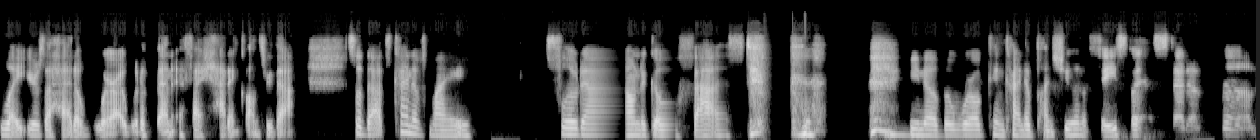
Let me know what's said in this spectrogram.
light years ahead of where I would have been if I hadn't gone through that. So that's kind of my slow down to go fast. Mm. you know, the world can kind of punch you in the face, but instead of, um,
